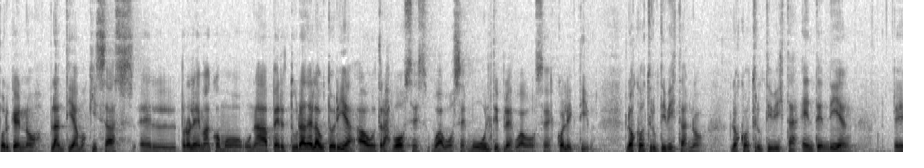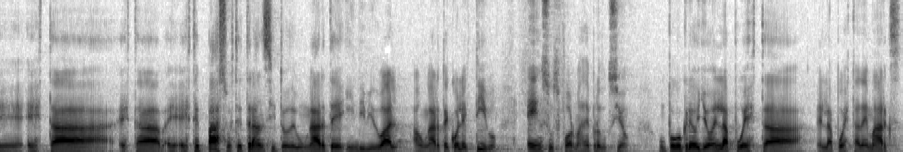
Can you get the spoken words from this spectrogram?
porque nos planteamos quizás el problema como una apertura de la autoría a otras voces o a voces múltiples o a voces colectivas. Los constructivistas no. Los constructivistas entendían eh, esta, eh, este paso, este tránsito de un arte individual a un arte colectivo en sus formas de producción. Un poco creo yo en la apuesta, en la apuesta de Marx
